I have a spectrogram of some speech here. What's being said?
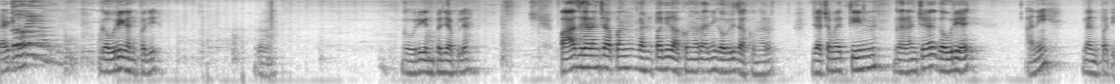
लाइट लाव गौरी गणपती. बघा. गौरी गणपती आपले. पाच घरांचे आपण गणपती दाखवणार आणि गौरी दाखवणार. ज्याच्यामध्ये तीन घरांच्या गौरी आहेत आणि गणपती.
